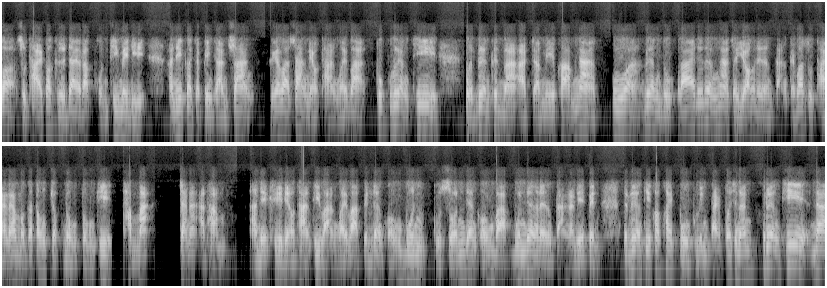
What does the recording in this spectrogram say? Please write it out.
ก็สุดท้ายก็คือได้รับผลที่ไม่ดี อันนี้ก็จะเป็นการสร้างเรียกว่าสร้างแนวทางไว้ว่าทุกเรื่องที่เปิดเรื่องขึ้นมาอาจจะมีความน่า กลัวเรื่องดุร้ายหรือเรื่องน่าสยองอะไรต่าง ๆ แต่ว่าสุดท้ายแล้วมันก็ต้องจบลงตรงที่ธรรมะจนะอธรรม อันนี้คือแนวทางที่วางไว้ว่าเป็นเรื่องของบุญกุศลเรื่องของบาปบุญเรื่องอะไรต่างๆ อันนี้เป็นเป็นเรื่องที่ค่อยๆปูพื้นไป เพราะฉะนั้นเรื่องที่ได้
